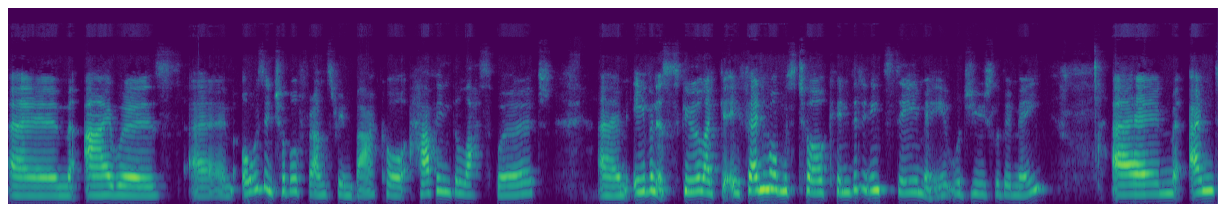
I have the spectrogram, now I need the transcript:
Um, I was um, always in trouble for answering back or having the last word. Um, even at school, like if anyone was talking, they didn't need to see me, it would usually be me. Um, and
